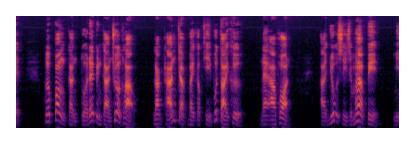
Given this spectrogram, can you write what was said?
357 เพื่อป้องกันตัวได้เป็นการชั่วคราว หลักฐานจากใบขับขี่ผู้ตายคือนายอาพรอายุ 45 ปี มี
